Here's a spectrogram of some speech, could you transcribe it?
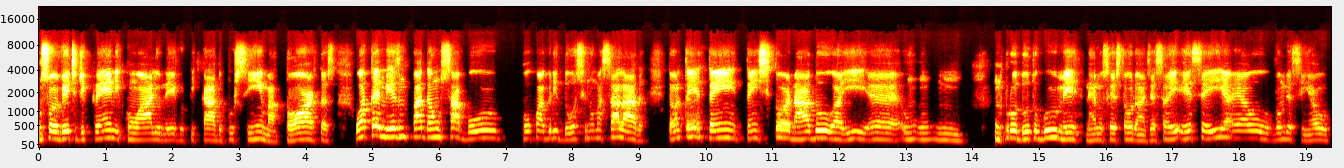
um, sorvete de creme com alho negro picado por cima, tortas, ou até mesmo para dar um sabor pouco agridoce numa salada. Então, tem, tem, tem se tornado aí é, um, um, um, produto gourmet né, nos restaurantes. Essa aí, esse aí é, é o, vamos dizer assim, é o,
